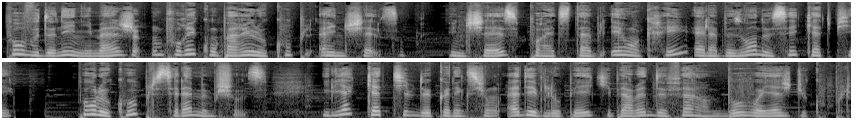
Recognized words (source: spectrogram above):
Pour vous donner une image, on pourrait comparer le couple à une chaise. Une chaise, pour être stable et ancrée, elle a besoin de ses quatre pieds. Pour le couple, c'est la même chose. Il y a quatre types de connexions à développer qui permettent de faire un beau voyage du couple.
